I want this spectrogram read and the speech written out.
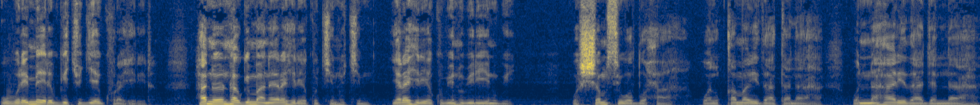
uburemere bw'icyo ugiye kurahirira hano rero ntabwo imana yarahiriye ku kintu kimwe yarahiriye ku bintu birindwi washamsi waduhaha والقمر إذا تلاها والنهار إذا جلاها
